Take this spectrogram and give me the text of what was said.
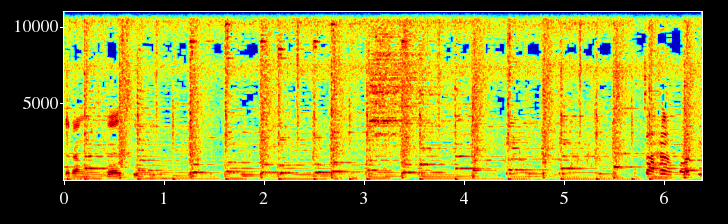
terang spesifik 짱 바퀴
